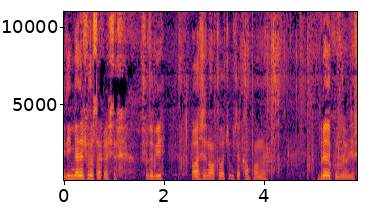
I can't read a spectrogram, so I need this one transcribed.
Dediğim yerde şurası arkadaşlar. Şurada bir ağaçların altı var. Çok güzel kamp alanı. Buraya da kurulabilir.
